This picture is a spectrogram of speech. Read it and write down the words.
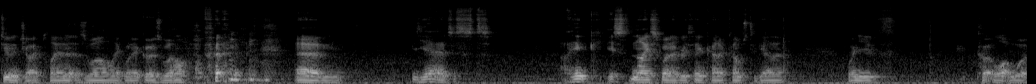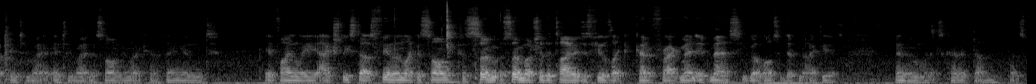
Do enjoy playing it as well, like when it goes well. Um, yeah, just I think it's nice when everything kind of comes together, when you've put a lot of work into write, into writing a song and that kind of thing, and it finally actually starts feeling like a song. Because so so much of the time it just feels like a kind of fragmented mess. You've got lots of different ideas, and then when it's kind of done, that's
